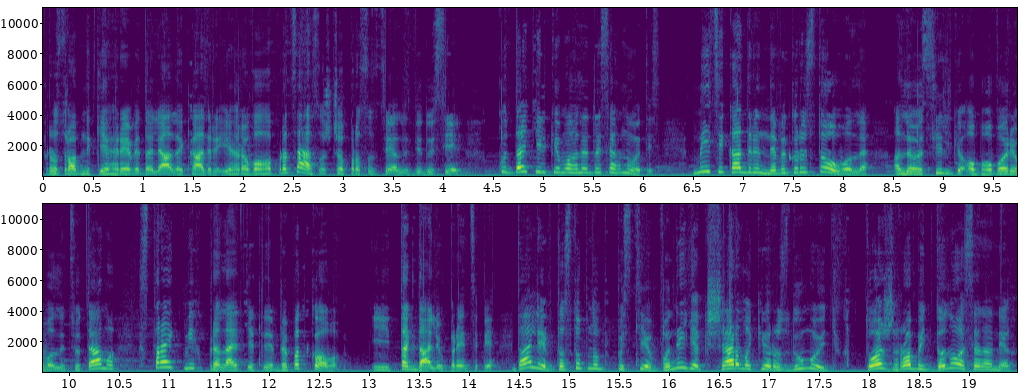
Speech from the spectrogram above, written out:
Розробники гри видаляли кадри ігрового процесу, що просочили звідусіль, куди тільки могли досягнутись. Ми ці кадри не використовували, але оскільки обговорювали цю тему, страйк міг прилетіти випадково. І так далі, в принципі. Далі, в доступному пості, вони як шерлоки роздумують, хто ж робить доноси на них,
